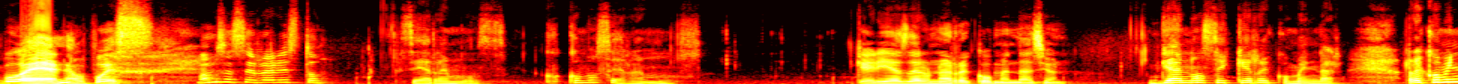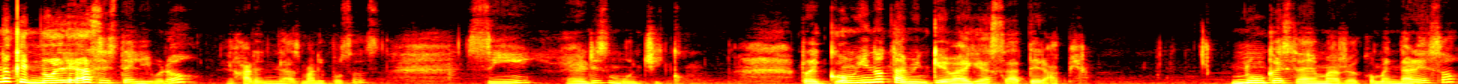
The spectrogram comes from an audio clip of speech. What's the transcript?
Bueno, pues vamos a cerrar esto. Cerremos. ¿Cómo cerramos? Querías dar una recomendación. Ya no sé qué recomendar. Recomiendo que no leas este libro, El Jardín de las Mariposas, si eres muy chico. Recomiendo también que vayas a terapia. Nunca está de más recomendar eso.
